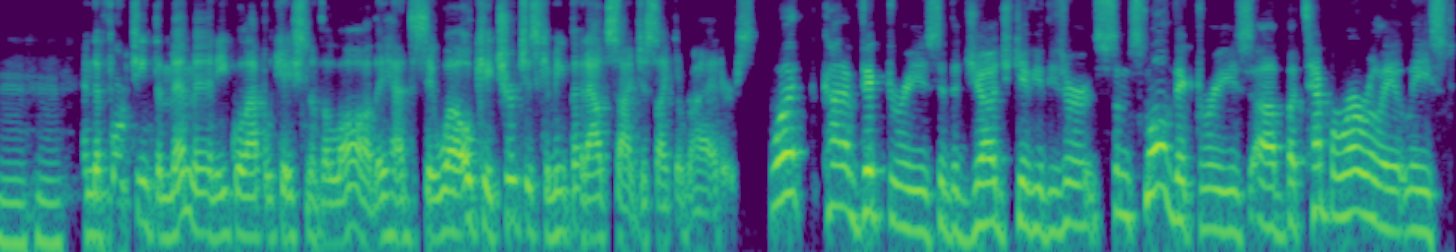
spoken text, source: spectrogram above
Mm-hmm. And the 14th Amendment, equal application of the law, they had to say, well, okay, churches can meet, but outside, just like the rioters. What kind of victories did the judge give you? These are some small victories, uh, but temporarily at least.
